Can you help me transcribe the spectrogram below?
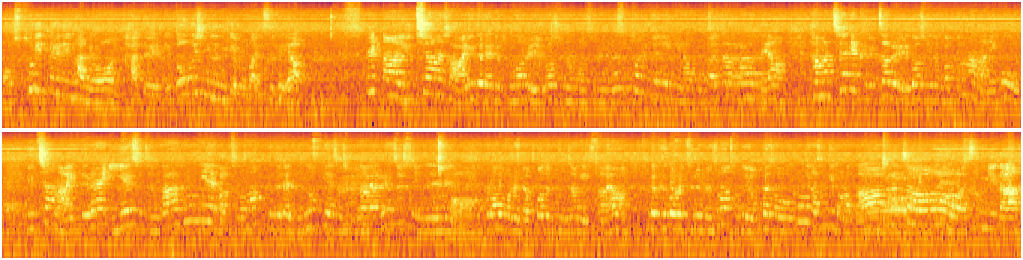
어, 스토리텔링 하면 다들 이렇게 떠오르시는 게 뭐가 있으세요? 일단 유치원에서 아이들에게 동화를 읽어주는 것을 스토리텔링이라고 생각을 하는데요. 다만 책의 글자를 읽어주는 것 뿐만 아니고 유치원 아이들의 이해 수준과 흥미에 맞춰서 그들의 눈높이에서 전달을 해줄 수 있는 어. 그런 거를 몇 번을 본 적이 있어요. 근데 그거를 들으면서 저도 옆에서 흥미가 생기더라고요. 아, 그렇죠. 아, 맞습니다.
